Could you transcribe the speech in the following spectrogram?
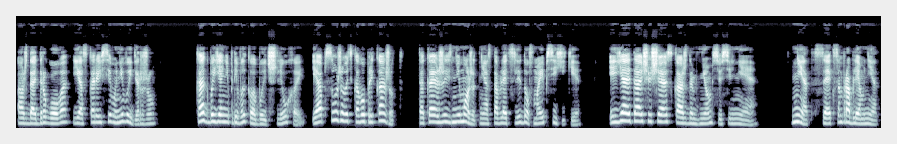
а ждать другого я скорее всего не выдержу. Как бы я ни привыкла быть шлюхой и обслуживать кого прикажут, такая жизнь не может не оставлять следов моей психике, и я это ощущаю с каждым днем все сильнее. Нет, сексом проблем нет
